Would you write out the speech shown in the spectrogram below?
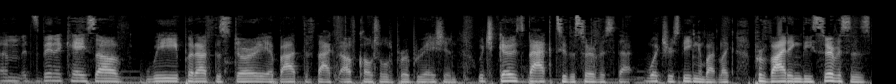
Um, it's been a case of we put out the story about the fact of cultural appropriation, which goes back to the service that what you're speaking about, like providing these services.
